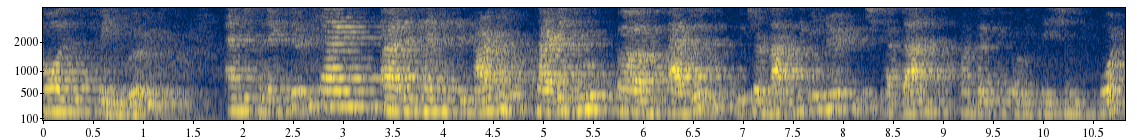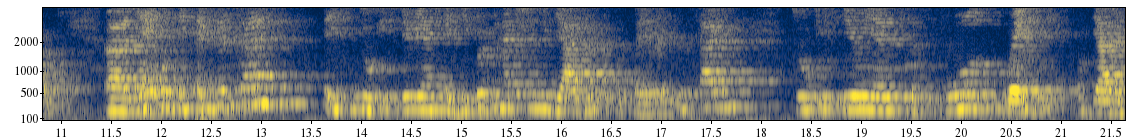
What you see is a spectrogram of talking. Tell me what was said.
called Twin Bird and it's an exercise uh, that has as a target, target group um, adults, which are not beginners, which have done contact improvisation before. Uh, the aim of this exercise is to experience a deeper connection with the other, it's a player exercise, to experience the full weight of the other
